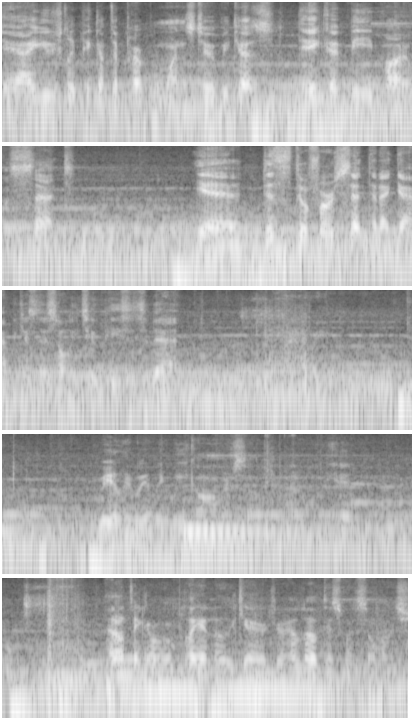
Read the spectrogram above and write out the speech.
Yeah, I usually pick up the purple ones too because they could be part of a set. Yeah, this is the first set that I got because there's only two pieces of that. Really, really weak armor, so I don't need it. I don't think I'm gonna play another character. I love this one so much.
